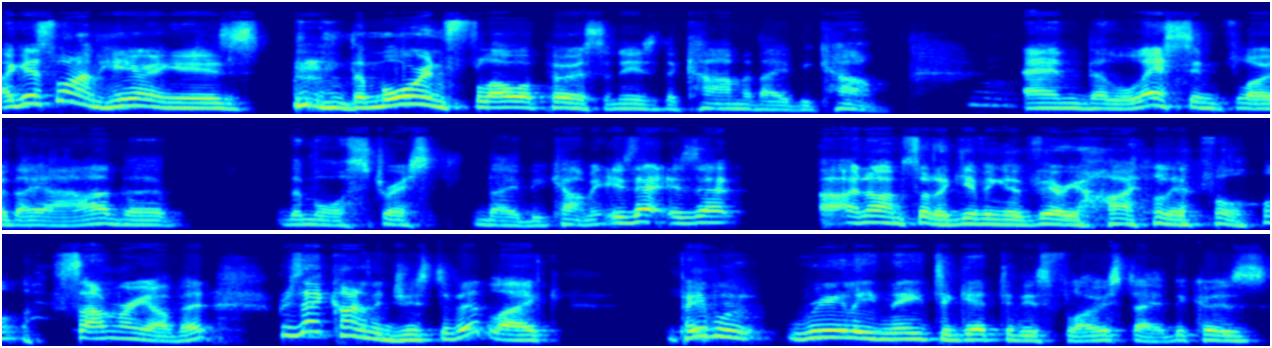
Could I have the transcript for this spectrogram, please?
I guess what I'm hearing is the more in flow a person is, the calmer they become. Mm. And the less in flow they are, the the more stressed they become. Is that is that I know I'm sort of giving a very high level summary of it, but is that kind of the gist of it? Like people really need to get to this flow state because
